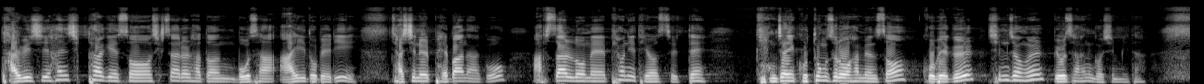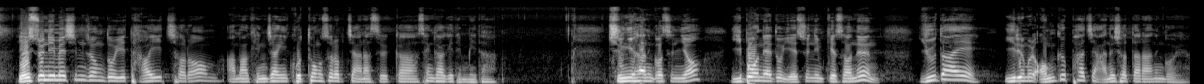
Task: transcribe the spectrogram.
다윗이 한 식탁에서 식사를 하던 모사 아이도벨이 자신을 배반하고 압살롬의 편이 되었을 때 굉장히 고통스러워하면서 고백을 심정을 묘사한 것입니다. 예수님의 심정도 이 다윗처럼 아마 굉장히 고통스럽지 않았을까 생각이 됩니다. 중요한 것은요, 이번에도 예수님께서는 유다의 이름을 언급하지 않으셨다라는 거예요.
